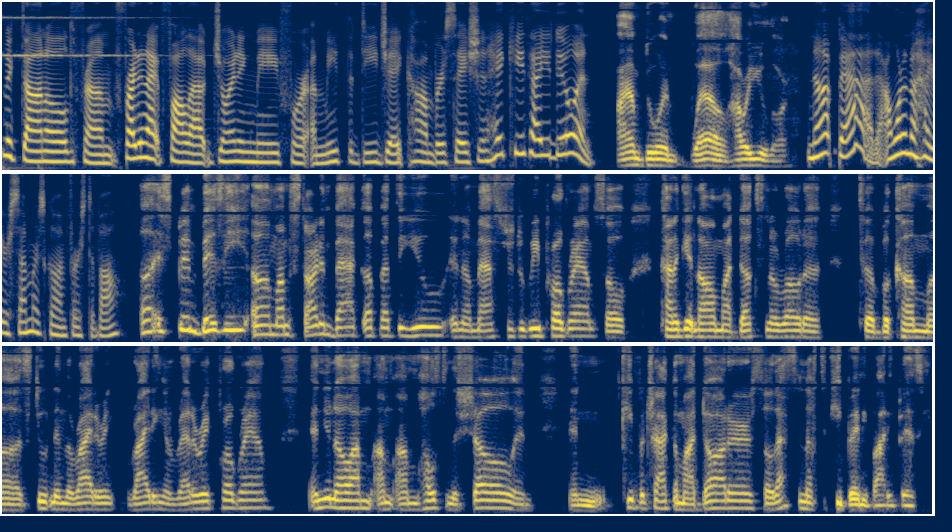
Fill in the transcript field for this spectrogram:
McDonald from Friday Night Fallout joining me for a Meet the DJ conversation. Hey Keith, how you doing? I am doing well. How are you, Laura? Not bad. I want to know how your summer's going first of all. Uh, it's been busy. Um, I'm starting back up at the U in a master's degree program, so kind of getting all my ducks in a row to to become a student in the writing writing and rhetoric program. And you know, I'm I'm I'm hosting the show and and keeping track of my daughter, so that's enough to keep anybody busy.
